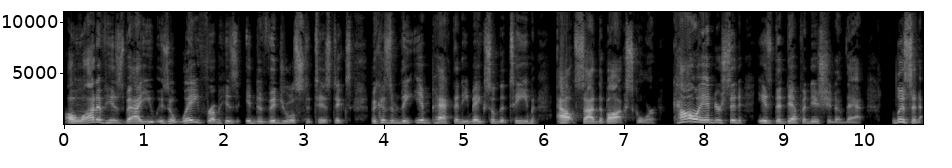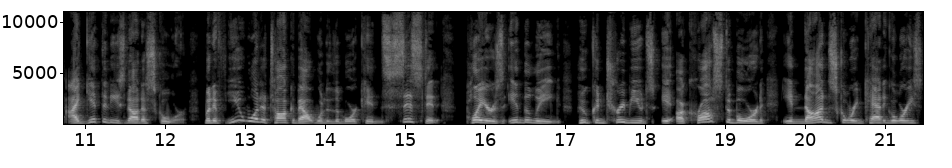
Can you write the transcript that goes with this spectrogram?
a lot of his value is away from his individual statistics because of the impact that he makes on the team outside the box score. Kyle Anderson is the definition of that. Listen, I get that he's not a scorer, but if you want to talk about one of the more consistent players in the league who contributes across the board in non-scoring categories,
